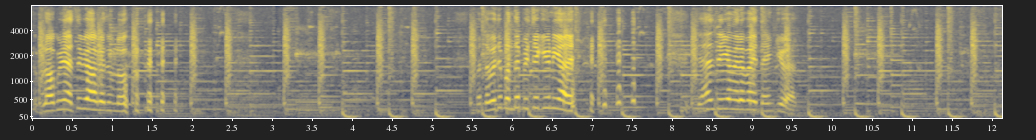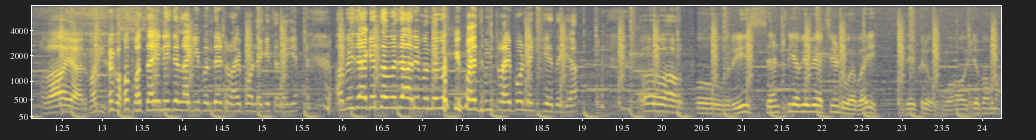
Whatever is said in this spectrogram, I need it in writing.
तो ब्लॉग में ऐसे भी आओगे तुम लोग। मतलब बंदे पीछे क्यों नहीं आए? चल ठीक है मेरे भाई थैंक यू यार। वाह यार, बंदे को पता ही नहीं चला कि बंदे ट्राईपॉड लेके चले गए। अभी जाके समझ आ रही बंदे को कि भाई तुम ट्राईपॉड लेके गए थे क्या? ओ, वाह। ओ रिसेंटली अभी अभी एक्सीडेंट हुआ है भाई, देख रहे हो। वाह, जब हम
